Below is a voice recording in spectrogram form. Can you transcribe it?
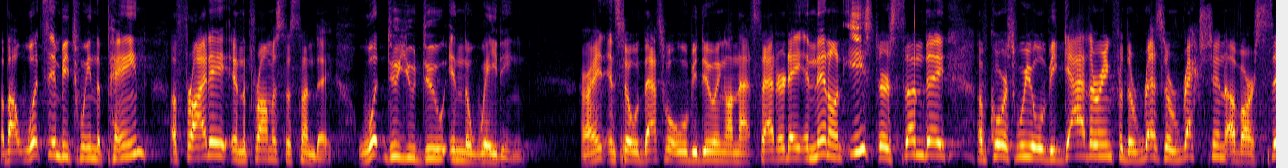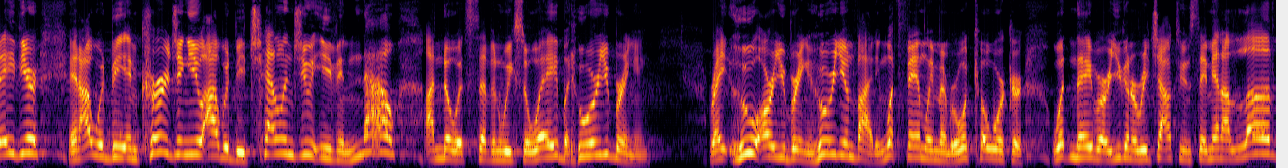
about what's in between the pain of Friday and the promise of Sunday. What do you do in the waiting? All right, and so that's what we'll be doing on that Saturday. And then on Easter Sunday, of course, we will be gathering for the resurrection of our Savior. And I would be encouraging you, I would be challenging you even now. I know it's seven weeks away, but who are you bringing? Right? Who are you bringing? Who are you inviting? What family member, what coworker, what neighbor are you going to reach out to and say, "Man, I love,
